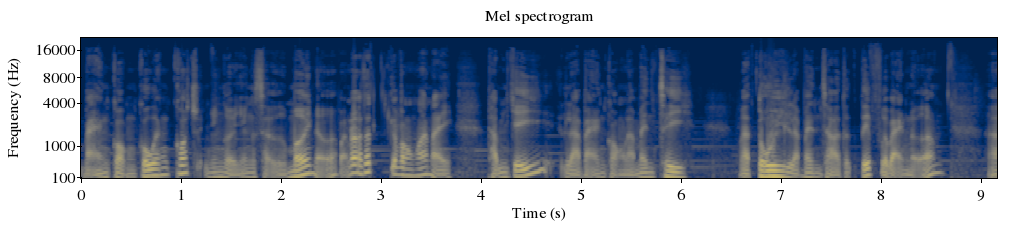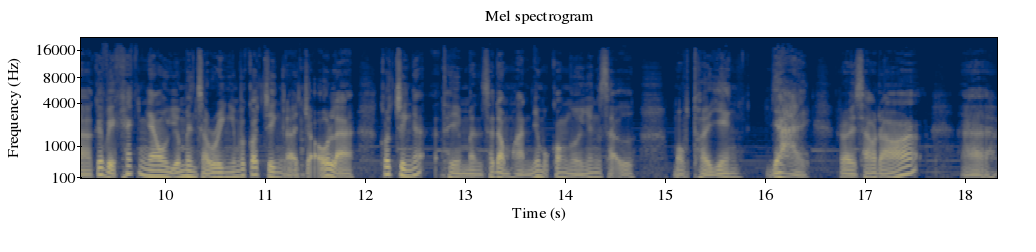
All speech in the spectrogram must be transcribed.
bạn còn cố gắng coach những người nhân sự mới nữa. Bạn rất là thích cái văn hóa này. Thậm chí là bạn còn là mentee và tôi là mentor trực tiếp với bạn nữa à, cái việc khác nhau giữa mentoring với coaching là ở chỗ là coaching á thì mình sẽ đồng hành với một con người nhân sự một thời gian dài. Rồi sau đó à,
